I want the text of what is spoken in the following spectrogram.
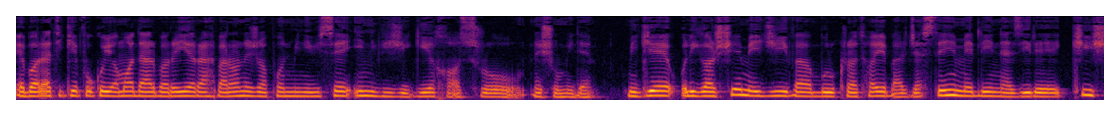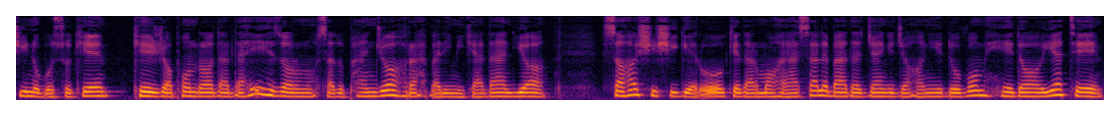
عبارتی که فوکویاما درباره رهبران ژاپن می‌نویسه این ویژگی خاص رو نشون میده. میگه اولیگارشی میجی و بروکرات های برجسته ملی نظیر کیشی نوبوسوکه که ژاپن را در دهه 1950 رهبری می‌کردند یا ساها شیشیگرو که در ماه اصل بعد از جنگ جهانی دوم هدایت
